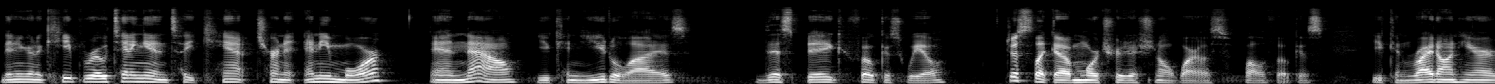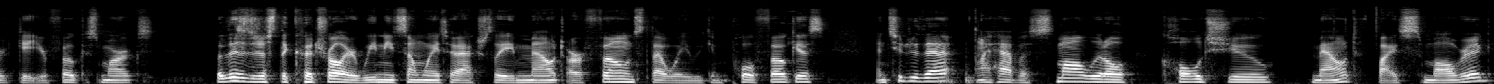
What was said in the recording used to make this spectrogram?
Then you're going to keep rotating it until you can't turn it anymore. And now you can utilize this big focus wheel just like a more traditional wireless follow focus. You can write on here, get your focus marks, but this is just the controller. We need some way to actually mount our phone so that way we can pull focus. And to do that, I have a small little cold shoe mount by SmallRig,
